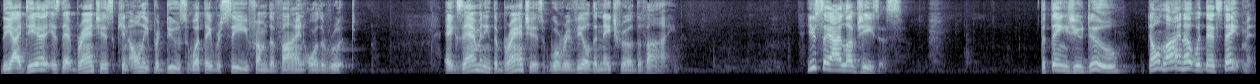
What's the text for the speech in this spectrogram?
The idea is that branches can only produce what they receive from the vine or the root. Examining the branches will reveal the nature of the vine. You say, I love Jesus. The things you do don't line up with that statement.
